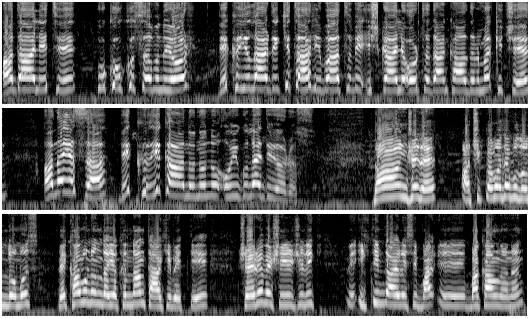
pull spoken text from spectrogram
adaleti, hukuku savunuyor ve kıyılardaki tahribatı ve işgali ortadan kaldırmak için anayasa ve kıyı kanununu uygula diyoruz. Daha önce de açıklamada bulunduğumuz ve kamunun da yakından takip ettiği Çevre ve Şehircilik ve İklim Dairesi e, Bakanlığı'nın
